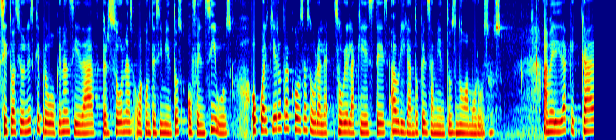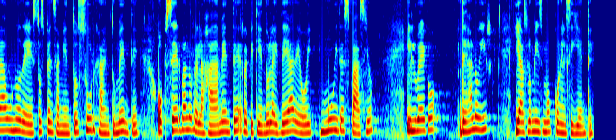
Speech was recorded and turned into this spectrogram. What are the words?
situaciones que provoquen ansiedad, personas o acontecimientos ofensivos o cualquier otra cosa sobre la, sobre la que estés abrigando pensamientos no amorosos. A medida que cada uno de estos pensamientos surja en tu mente, obsérvalo relajadamente repitiendo la idea de hoy muy despacio y luego déjalo ir y haz lo mismo con el siguiente.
